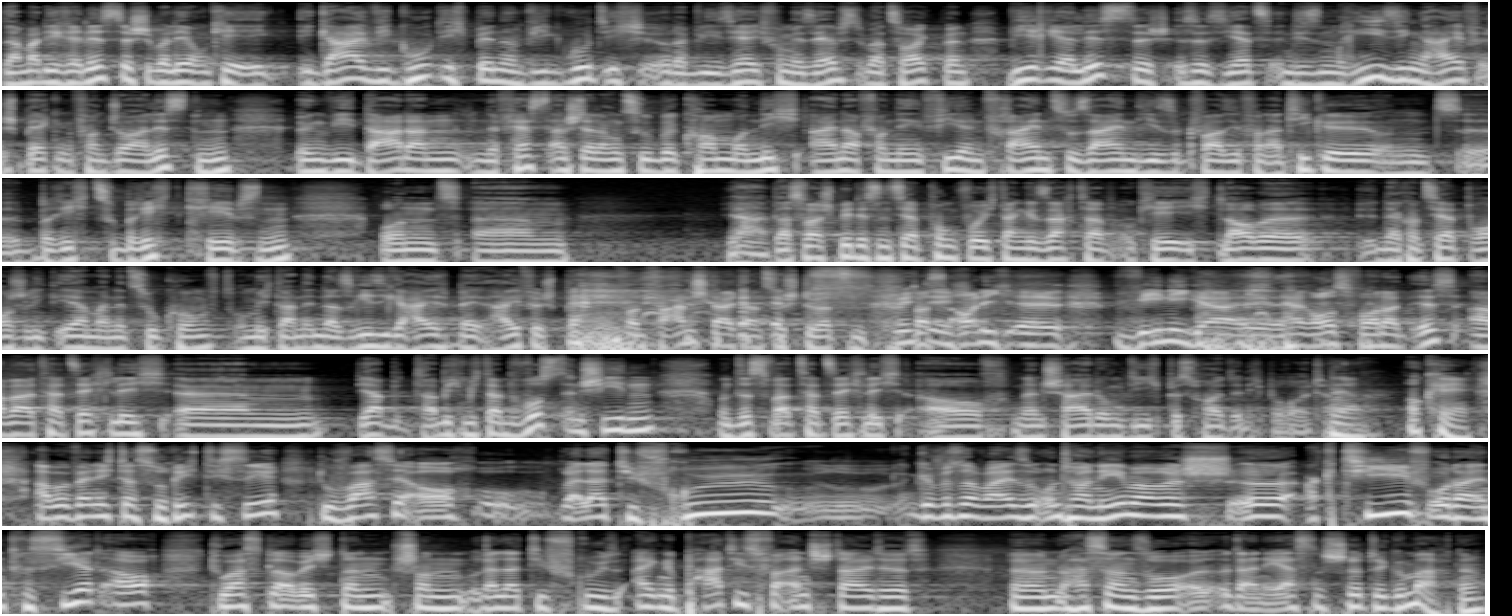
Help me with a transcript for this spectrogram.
dann war die realistische Überlegung, okay, e-, egal wie gut ich bin und wie gut ich oder wie sehr ich von mir selbst überzeugt bin, wie realistisch ist es jetzt in diesem riesigen Haifischbecken von Journalisten irgendwie da dann eine Festanstellung zu bekommen und nicht einer von den vielen Freien zu sein, die so quasi von Artikel und äh, Bericht zu Bericht krebsen und ähm, ja, das war spätestens der Punkt, wo ich dann gesagt habe, okay, ich glaube, in der Konzertbranche liegt eher meine Zukunft, um mich dann in das riesige Haifischbecken von Veranstaltern zu stürzen, was auch nicht äh, weniger äh, herausfordernd ist, aber tatsächlich, ähm, ja, habe ich mich dann bewusst entschieden und das war tatsächlich auch eine Entscheidung, die ich bis heute nicht bereut habe. Ja, okay. Aber wenn ich das so richtig sehe, du warst ja auch relativ früh gewisserweise unternehmerisch äh, aktiv oder interessiert auch. Du hast, glaube ich, dann schon relativ früh eigene Partys veranstaltet, äh, hast dann so deine ersten Schritte gemacht, ne?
